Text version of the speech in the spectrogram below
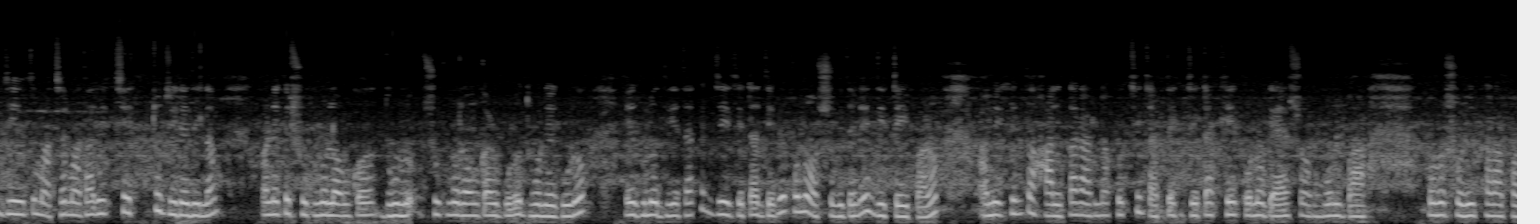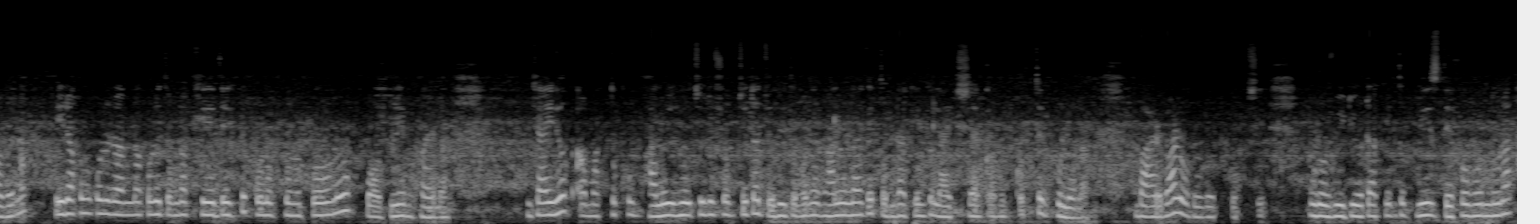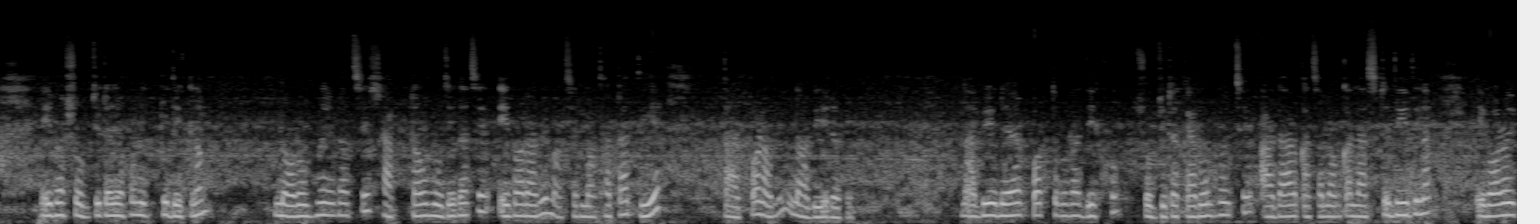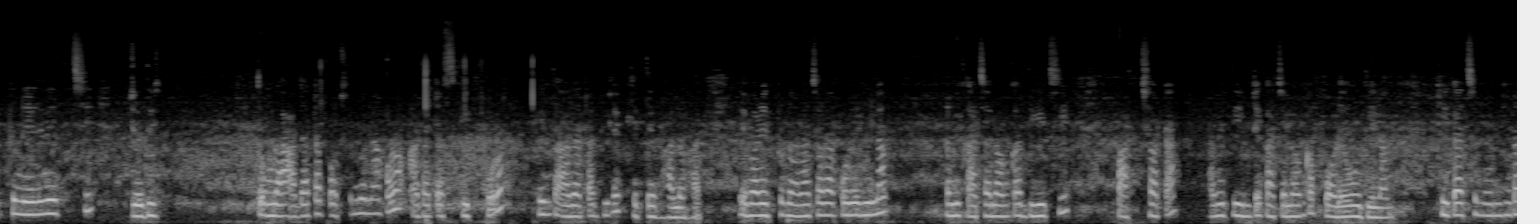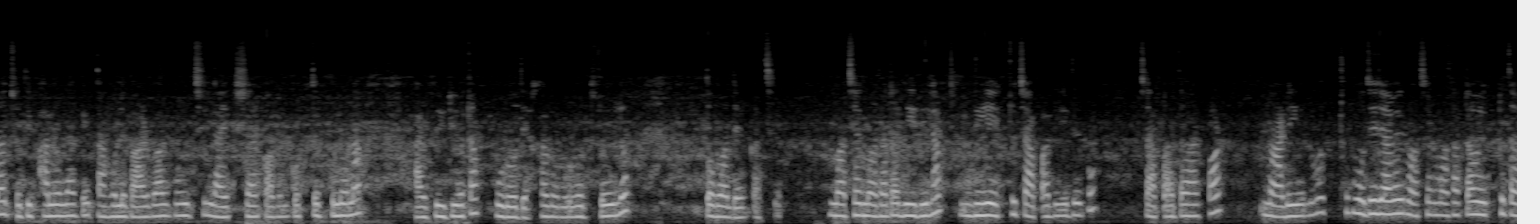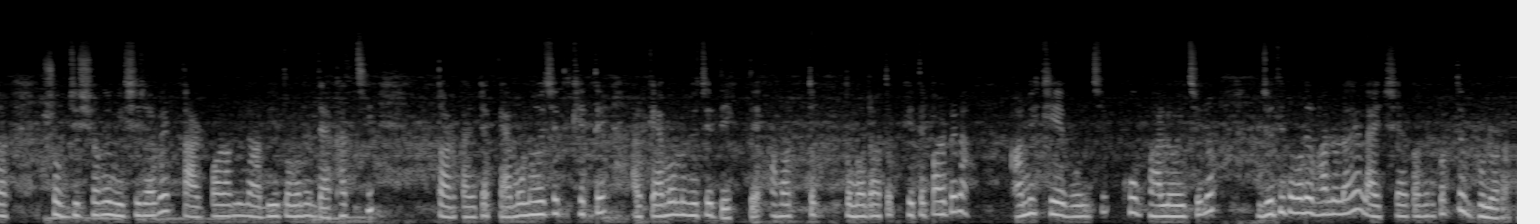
যেহেতু মাছের মাথা দিচ্ছি, একটু জিরে দিলাম। অনেকে শুকনো লঙ্কা ধুলো শুকনো লঙ্কার গুঁড়ো, ধনে গুঁড়ো এগুলো দিয়ে থাকে। যে যেটা দেবে, কোনো অসুবিধা নেই, দিতেই পারো। আমি কিন্তু হালকা রান্না করছি যাতে যেটা খেয়ে কোনো গ্যাস, অম্বল বা কোনো শরীর খারাপ হবে না। এরকম করে রান্না করে তোমরা খেয়ে দেখবে কোনো কোনো কোনো প্রবলেম হয় না। যাই হোক আমার তো খুব ভালোই হয়েছিল সবজিটা। যদি তোমাদের ভালো লাগে, তোমরা কিন্তু লাইক শেয়ার কমেন্ট করতে ভুলো না। বারবার অনুরোধ করছি। পুরো ভিডিওটা কিন্তু প্লিজ দেখো বন্ধুরা। এবার সবজিটা যখন একটু দেখলাম, নরম হয়ে গেছে, শাকটাও মজে গেছে। এবার আমি মাছের মাথাটা দিয়ে তারপর আমি নাবিয়ে নেব। নাবিয়ে নেওয়ার পর তোমরা দেখো সবজিটা কেমন হয়েছে। আদা আর কাঁচা লঙ্কা লাস্টে দিয়ে দিলাম। এবারও একটু নেড়ে নিচ্ছি। যদি তোমরা আদাটা পছন্দ না করো, আদাটা স্কিপ করো, কিন্তু আদাটা দিলে খেতে ভালো হয়। এবার একটু নাড়াচাড়া করে নিলাম। আমি কাঁচা লঙ্কা দিয়েছি, পাঁচ ছটা। আমি তিনটে কাঁচা লঙ্কা পরেও দিলাম। ঠিক আছে বন্ধুরা, যদি ভালো লাগে তাহলে বারবার বলছি লাইক শেয়ার কমেন্ট করতে ভুলো না। আর ভিডিওটা পুরো দেখার অনুরোধ রইল তোমাদের কাছে। মাছের মাথাটা দিয়ে দিলাম, দিয়ে একটু চাপা দিয়ে দেবো। চাপা দেওয়ার পর নেব একটু মজে যাবে, মাছের মাথাটাও একটু তা সবজির সঙ্গে মিশে যাবে। তারপর আমি নামিয়ে তোমাদের দেখাচ্ছি তরকারিটা কেমন হয়েছে খেতে আর কেমন হয়েছে দেখতে। আমার তো তোমরা তো খেতে পারবে না। আমি খেয়ে বলছি, খুব ভালো হয়েছিল। যদি তোমাদের ভালো লাগে লাইক শেয়ার কমেন্ট করতে ভুলো না।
